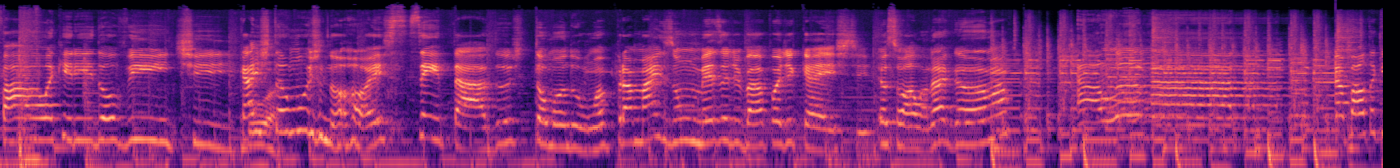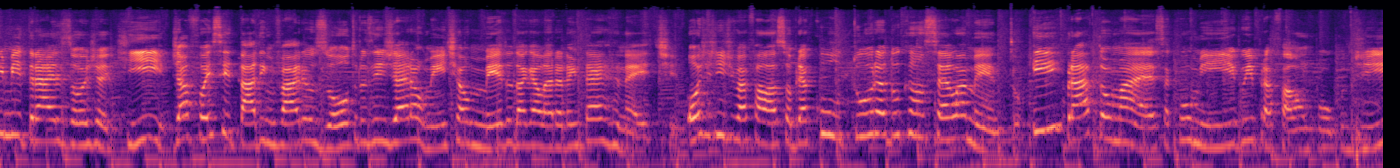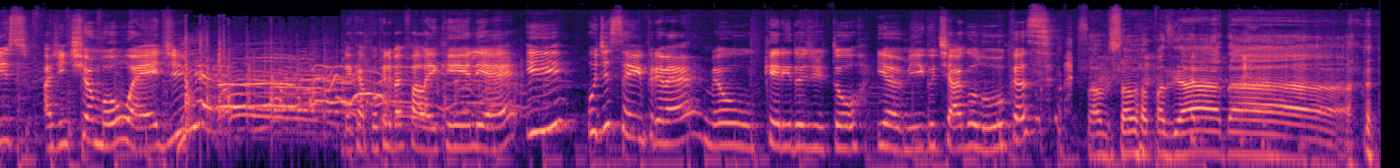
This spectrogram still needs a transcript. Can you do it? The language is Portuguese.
Fala, querido ouvinte! Cá Boa. estamos nós, sentados, tomando uma para mais um Mesa de Bar Podcast. Eu sou a Alana Gama. Alana! A pauta que me traz hoje aqui já foi citada em vários outros e geralmente é o medo da galera da internet. Hoje a gente vai falar sobre a cultura do cancelamento. E pra tomar essa comigo e pra falar um pouco disso, a gente chamou o Ed. Daqui a pouco ele vai falar aí quem ele é e o de sempre, né? Meu querido editor e amigo Thiago Lucas. Salve, salve, rapaziada!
